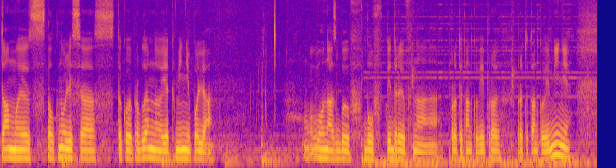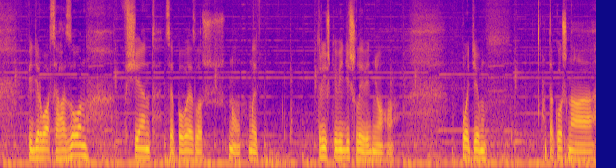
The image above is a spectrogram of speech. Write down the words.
Там ми столкнулися з такою проблемою, як мінні поля. У нас був, був підрив на протитанковій, про- протитанковій міні, підірвався газон вщент, це повезло. Ну, ми трішки відійшли від нього. Потім також на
